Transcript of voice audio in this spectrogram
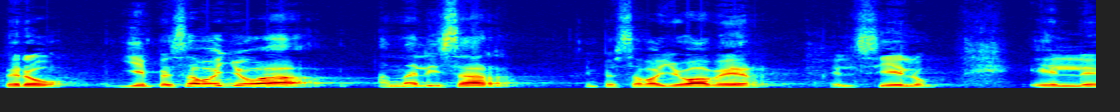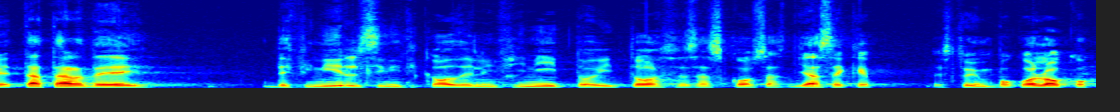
Pero, y empezaba yo a analizar, empezaba yo a ver el cielo, el eh, tratar de definir el significado del infinito y todas esas cosas. Ya sé que estoy un poco loco,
